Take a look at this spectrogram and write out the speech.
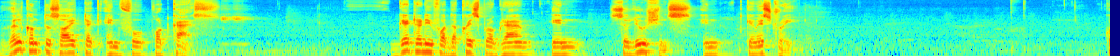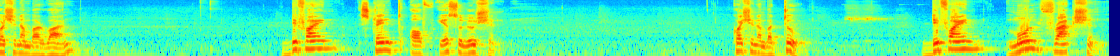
Welcome to SciTech Info Podcast. Get ready for the quiz program in solutions in chemistry. Question number one Define strength of a solution. Question number two Define mole fraction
